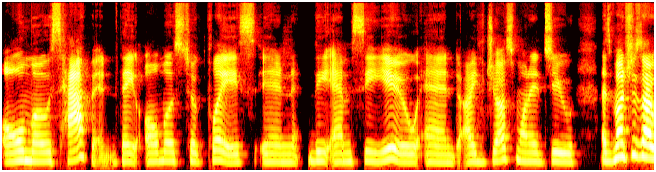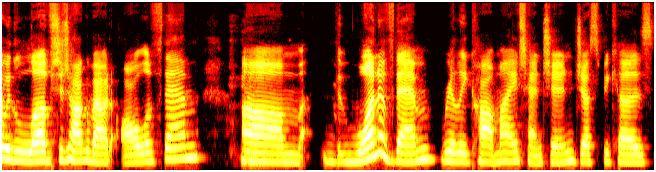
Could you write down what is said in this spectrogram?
almost happened. They almost took place in the MCU. And I just wanted to, as much as I would love to talk about all of them, mm-hmm. um, one of them really caught my attention just because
